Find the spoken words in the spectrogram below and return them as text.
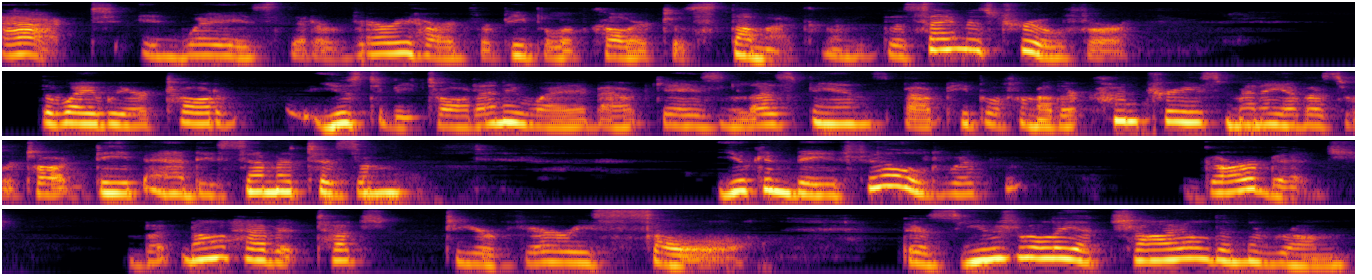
act in ways that are very hard for people of color to stomach. And the same is true for the way we are taught, used to be taught anyway, about gays and lesbians, about people from other countries. Many of us were taught deep anti Semitism. You can be filled with garbage, but not have it touch to your very soul. There's usually a child in the room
